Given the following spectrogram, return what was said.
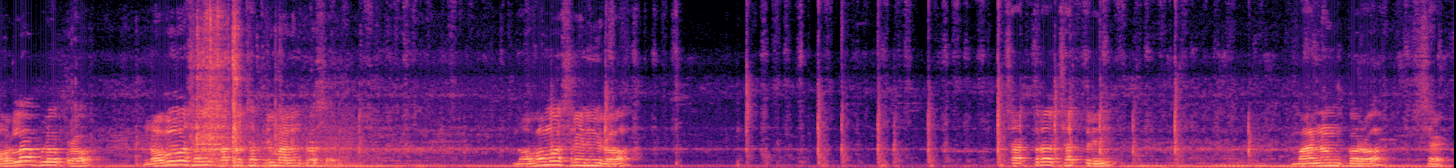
ନର୍ଲା ବ୍ଲକର ନବମ ଶ୍ରେଣୀ ଛାତ୍ରଛାତ୍ରୀମାନଙ୍କର ସେଟ୍ ନବମ ଶ୍ରେଣୀର ଛାତ୍ରଛାତ୍ରୀ मानकर set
